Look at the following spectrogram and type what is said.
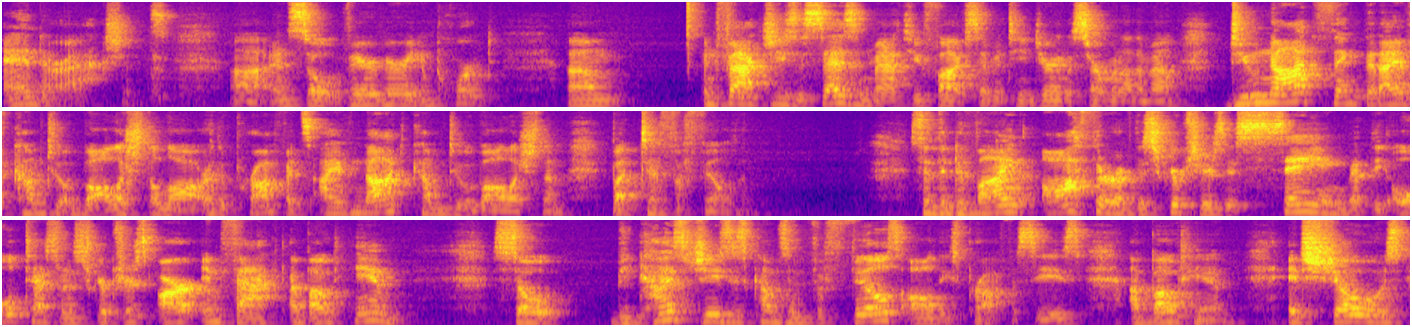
and our actions. Uh, and so, very, very important. Um, in fact, Jesus says in Matthew 5 17 during the Sermon on the Mount, Do not think that I have come to abolish the law or the prophets. I have not come to abolish them, but to fulfill them. So the divine author of the scriptures is saying that the Old Testament scriptures are, in fact, about him. So because Jesus comes and fulfills all these prophecies about him, it shows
